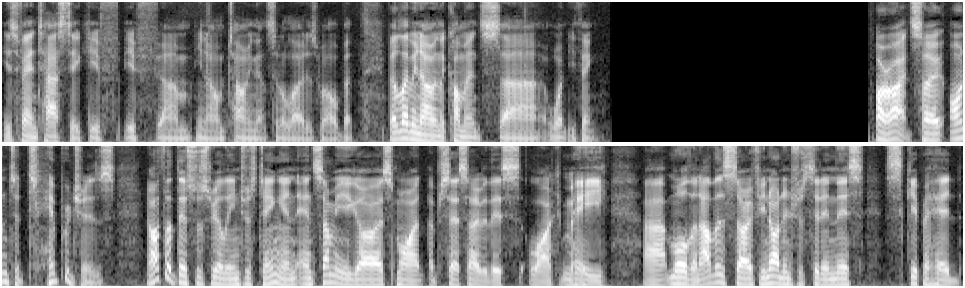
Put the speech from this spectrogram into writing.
is fantastic if if um, you know I'm towing that sort of load as well. But but let me know in the comments uh, what you think. All right, so on to temperatures. Now, I thought this was really interesting, and, and some of you guys might obsess over this like me uh, more than others. So, if you're not interested in this, skip ahead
